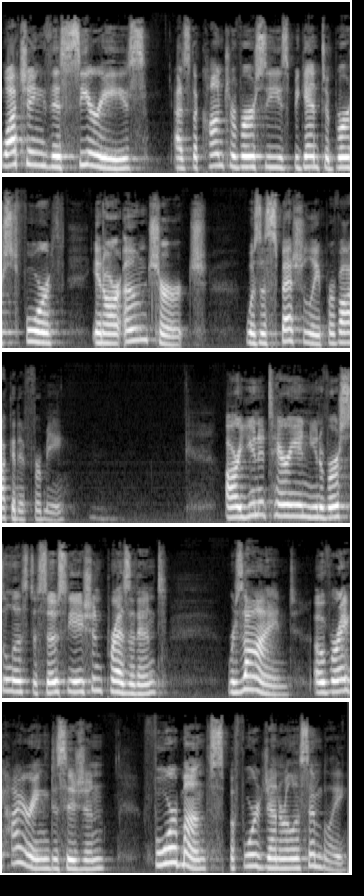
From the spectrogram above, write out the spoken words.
Watching this series, as the controversies began to burst forth in our own church was especially provocative for me. Our Unitarian Universalist Association president resigned over a hiring decision four months before General Assembly.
